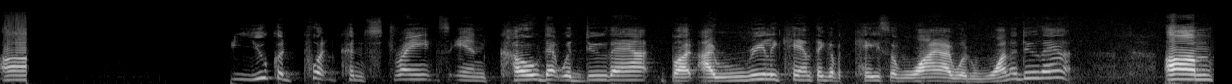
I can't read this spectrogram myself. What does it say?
Uh, you could put constraints in code that would do that, but I really can't think of a case of why I would want to do that. Um,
